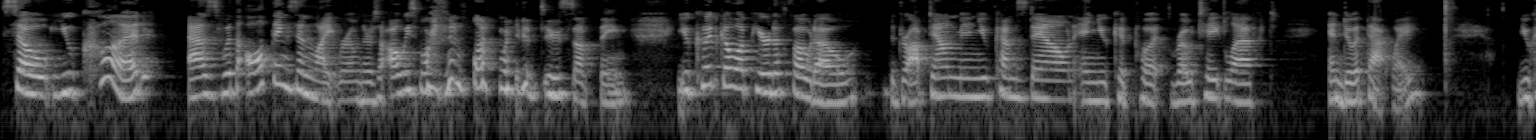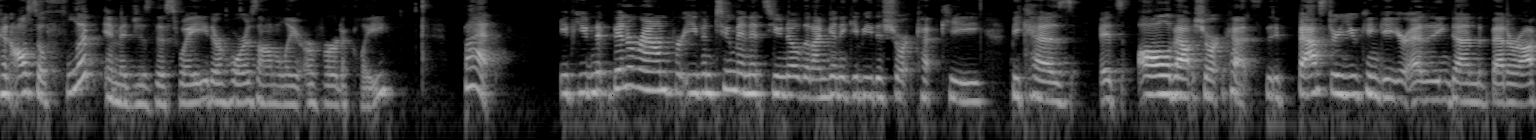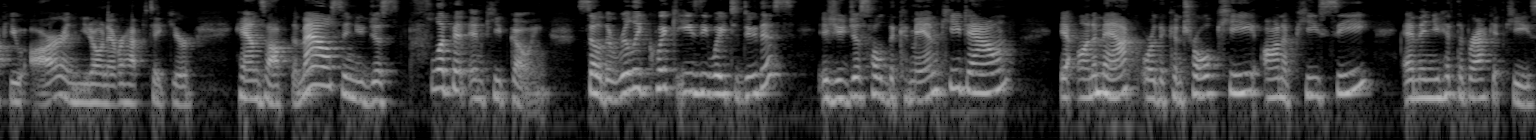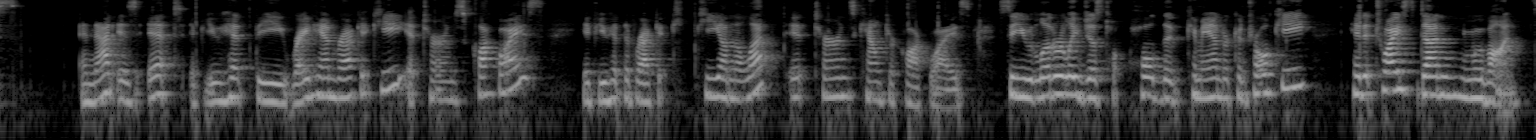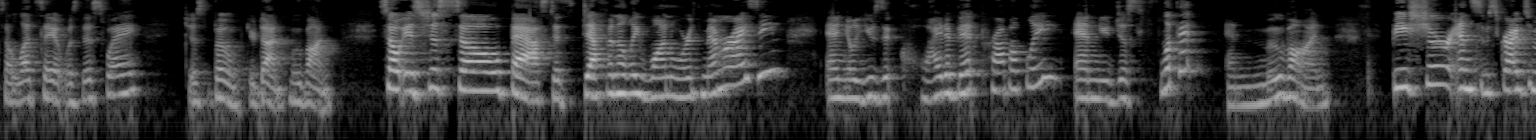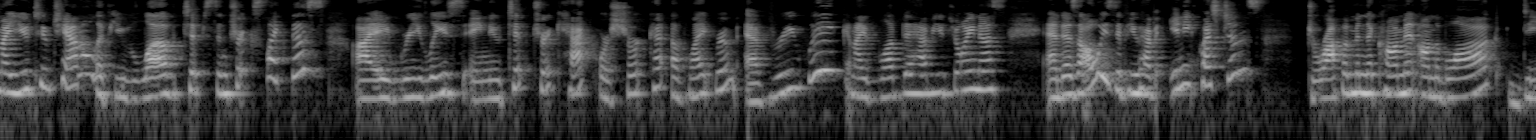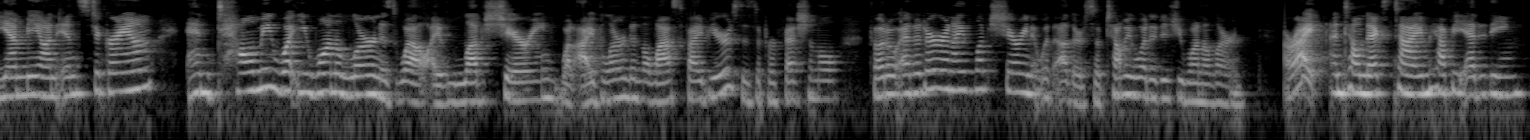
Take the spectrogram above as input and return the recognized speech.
So you could, as with all things in Lightroom, there's always more than one way to do something. You could go up here to photo, the drop down menu comes down, and you could put rotate left and do it that way. You can also flip images this way, either horizontally or vertically. But if you've been around for even two minutes, you know that I'm going to give you the shortcut key because it's all about shortcuts. The faster you can get your editing done, the better off you are, and you don't ever have to take your hands off the mouse and you just flip it and keep going. So the really quick, easy way to do this is you just hold the command key down on a Mac or the control key on a PC, and then you hit the bracket keys. And that is it. If you hit the right hand bracket key, it turns clockwise. If you hit the bracket key on the left, it turns counterclockwise. So you literally just hold the command or control key, hit it twice, done, you move on. So let's say it was this way, just boom, you're done, move on. So it's just so fast. It's definitely one worth memorizing and you'll use it quite a bit probably. And you just flip it and move on. Be sure and subscribe to my YouTube channel if you love tips and tricks like this. I release a new tip, trick, hack, or shortcut of Lightroom every week, and I'd love to have you join us. And as always, if you have any questions, drop them in the comment on the blog, DM me on Instagram, and tell me what you want to learn as well. I love sharing what I've learned in the last five years as a professional photo editor, and I love sharing it with others. So tell me what it is you want to learn. All right, until next time, happy editing.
